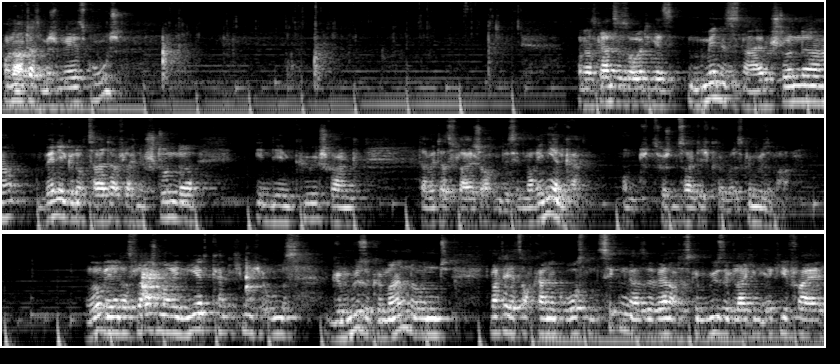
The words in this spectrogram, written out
Und auch das mischen wir jetzt gut. Und das Ganze sollte jetzt mindestens eine halbe Stunde, wenn ihr genug Zeit habt, vielleicht eine Stunde in den Kühlschrank damit das Fleisch auch ein bisschen marinieren kann. Und zwischenzeitlich können wir das Gemüse machen. So, während das Fleisch mariniert, kann ich mich ums Gemüse kümmern und ich mache da jetzt auch keine großen Zicken, also wir werden auch das Gemüse gleich in die Equify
